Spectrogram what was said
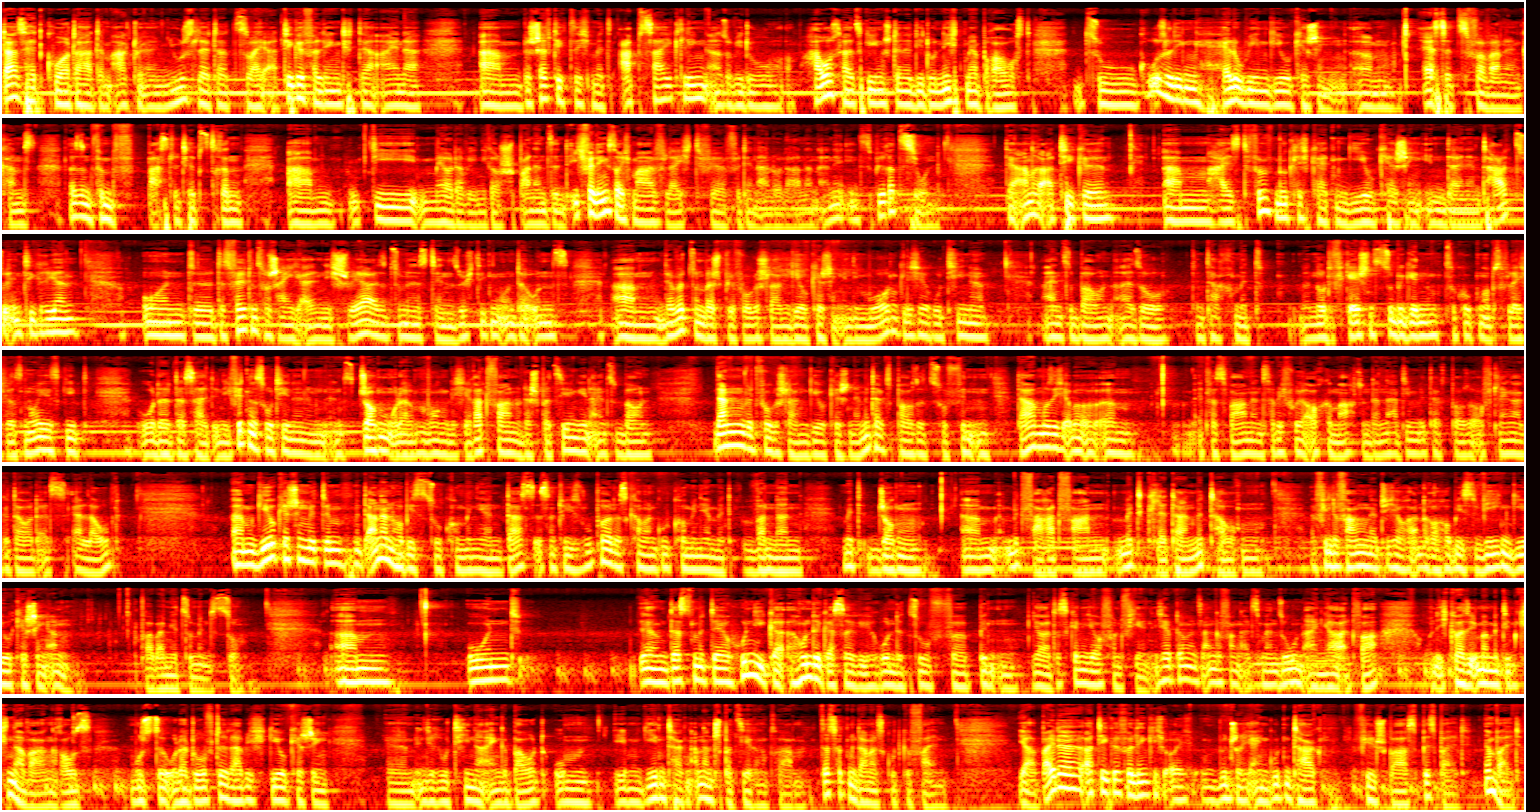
Das Headquarter hat im aktuellen Newsletter zwei Artikel verlinkt. Der eine ähm, beschäftigt sich mit Upcycling, also wie du Haushaltsgegenstände, die du nicht mehr brauchst, zu gruseligen Halloween-Geocaching-Assets ähm, verwandeln kannst. Da sind fünf Basteltipps drin, ähm, die mehr oder weniger spannend sind. Ich verlinke es euch mal, vielleicht für, für den einen oder anderen eine Inspiration. Der andere Artikel ähm, heißt fünf Möglichkeiten Geocaching in deinen Tag zu integrieren. Und äh, das fällt uns wahrscheinlich allen nicht schwer, also zumindest den Süchtigen unter uns. Ähm, da wird zum Beispiel vorgeschlagen, Geocaching in die morgendliche Routine einzubauen, also den Tag mit Notifications zu beginnen, zu gucken, ob es vielleicht was Neues gibt oder das halt in die Fitnessroutine, ins Joggen oder morgendliche Radfahren oder Spazierengehen einzubauen. Dann wird vorgeschlagen, Geocache in der Mittagspause zu finden. Da muss ich aber ähm, etwas warnen. Das habe ich früher auch gemacht und dann hat die Mittagspause oft länger gedauert als erlaubt. Ähm, Geocaching mit, dem, mit anderen Hobbys zu kombinieren, das ist natürlich super. Das kann man gut kombinieren mit Wandern, mit Joggen, ähm, mit Fahrradfahren, mit Klettern, mit Tauchen. Viele fangen natürlich auch andere Hobbys wegen Geocaching an. War bei mir zumindest so. Ähm, und ähm, das mit der Hundegasserie-Runde zu verbinden. Ja, das kenne ich auch von vielen. Ich habe damals angefangen, als mein Sohn ein Jahr alt war und ich quasi immer mit dem Kinderwagen raus musste oder durfte. Da habe ich Geocaching ähm, in die Routine eingebaut, um eben jeden Tag einen anderen Spaziergang zu haben. Das hat mir damals gut gefallen. Ja, beide Artikel verlinke ich euch und wünsche euch einen guten Tag. Viel Spaß, bis bald im Wald.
